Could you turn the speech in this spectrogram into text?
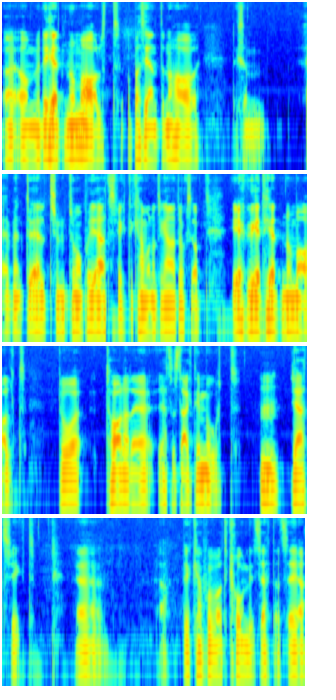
Eh, om det är helt normalt och patienten har liksom, eventuellt symptom på hjärtsvikt, det kan vara någonting annat också. EKG är helt normalt, då talar det rätt så starkt emot Mm. hjärtsvikt. Eh, ja, det kanske var ett krångligt sätt att säga.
